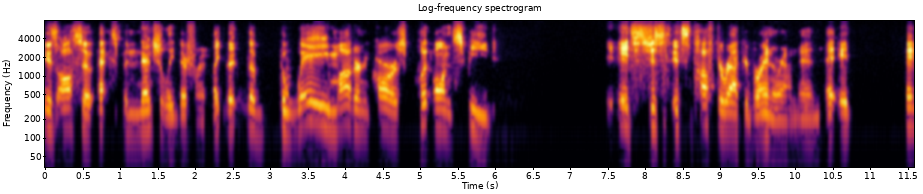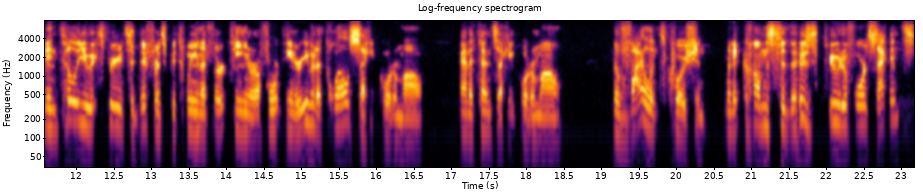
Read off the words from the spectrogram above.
is also exponentially different. Like the the the way modern cars put on speed it's just it's tough to wrap your brain around man. It and until you experience the difference between a 13 or a 14 or even a 12 second quarter mile and a 10 second quarter mile the violence quotient when it comes to those two to four seconds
